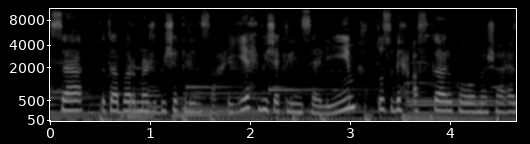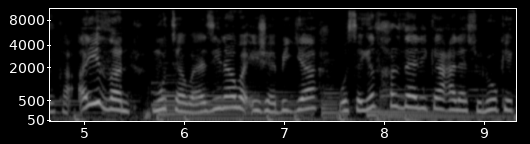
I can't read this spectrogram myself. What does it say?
ستتبرمج بشكل صحيح بشكل سليم تصبح أفكارك ومشاعرك أيضا متوازنة وإيجابية وسيظهر ذلك على سلوكك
